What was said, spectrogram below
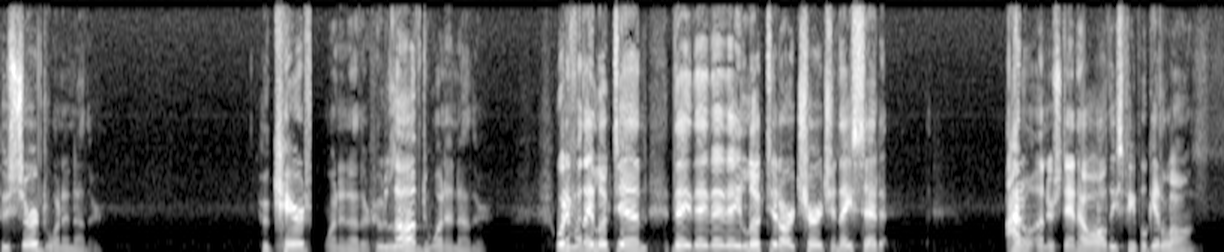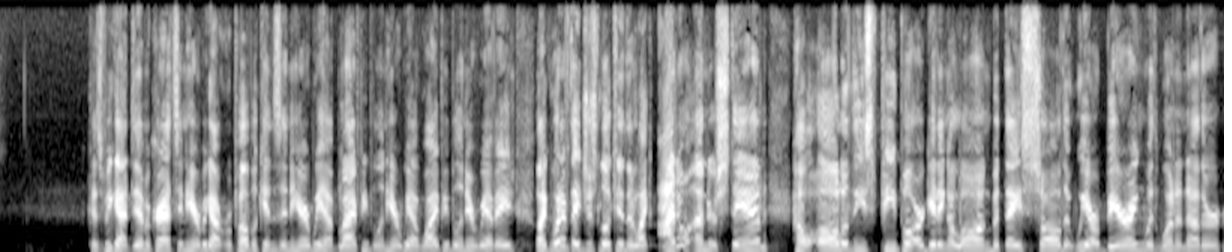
who served one another, who cared for one another, who loved one another. What if when they looked in, they, they, they, they looked at our church and they said, I don't understand how all these people get along. Because we got Democrats in here, we got Republicans in here, we have black people in here, we have white people in here, we have age. Like, what if they just looked in, they're like, I don't understand how all of these people are getting along, but they saw that we are bearing with one another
